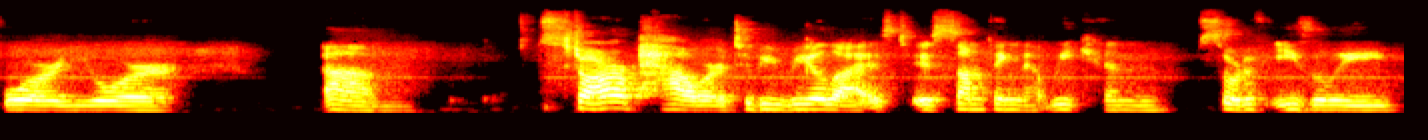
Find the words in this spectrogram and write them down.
for your um, star power to be realized is something that we can sort of easily,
